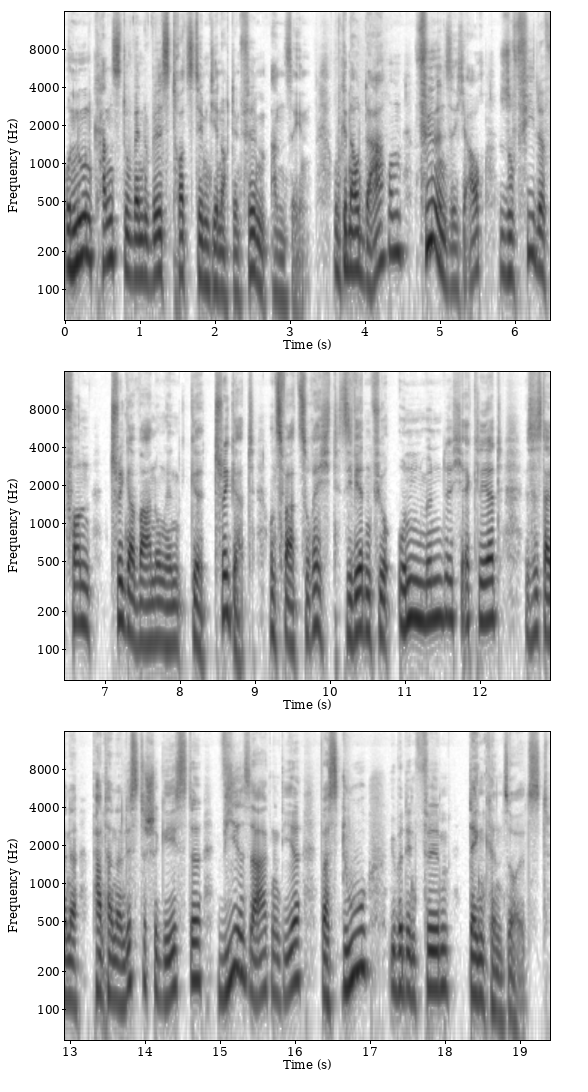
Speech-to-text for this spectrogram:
und nun kannst du, wenn du willst, trotzdem dir noch den Film ansehen. Und genau darum fühlen sich auch so viele von Triggerwarnungen getriggert. Und zwar zu Recht. Sie werden für unmündig erklärt. Es ist eine paternalistische Geste. Wir sagen dir, was du über den Film denken sollst.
